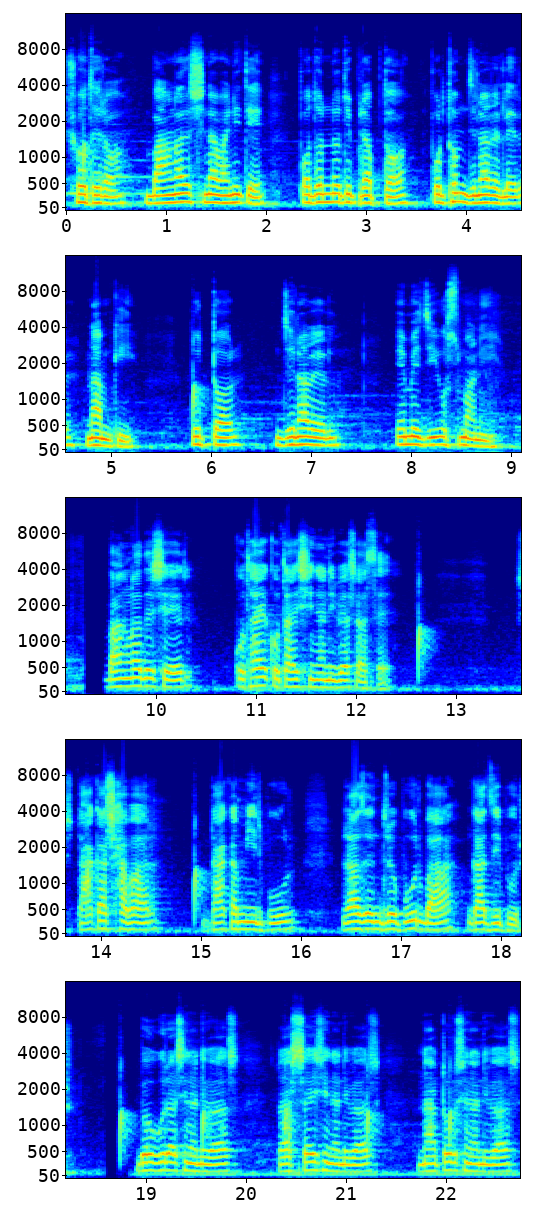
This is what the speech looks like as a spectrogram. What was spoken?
সতেরো। বাংলাদেশ সেনাবাহিনীতে পদোন্নতিপ্রাপ্ত প্রথম জেনারেলের নাম কি? উত্তর, জেনারেল এম এমএজি উসমানী। বাংলাদেশের কোথায় কোথায় সেনানিবাস আছে? ঢাকা সাভার, ঢাকা মিরপুর, রাজেন্দ্রপুর বা গাজীপুর। বগুড়া সেনানিবাস, রাজশাহী সেনানিবাস, নাটোর সেনানিবাস,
